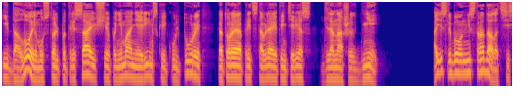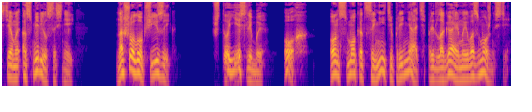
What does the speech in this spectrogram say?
и дало ему столь потрясающее понимание римской культуры, которая представляет интерес для наших дней. А если бы он не страдал от системы, а смирился с ней? Нашел общий язык. Что если бы, ох, он смог оценить и принять предлагаемые возможности?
